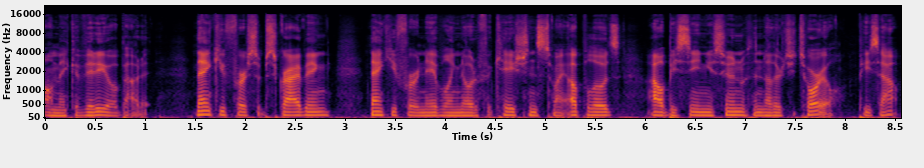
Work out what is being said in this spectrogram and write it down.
I'll make a video about it. Thank you for subscribing. Thank you for enabling notifications to my uploads. I'll be seeing you soon with another tutorial. Peace out.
